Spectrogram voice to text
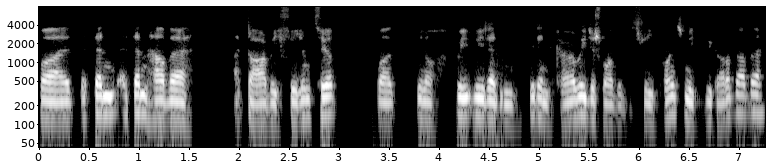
but it didn't it didn't have a a derby feeling to it. But you know, we, we didn't we didn't care. We just wanted the three points, and we, we got it that day.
